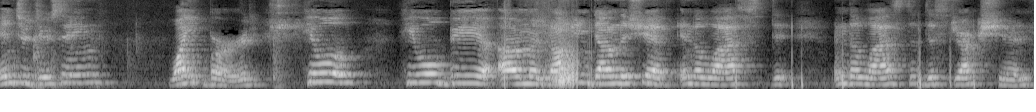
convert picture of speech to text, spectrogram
Introducing Whitebird. He will he will be um, knocking down the ship in the last in the last destruction.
